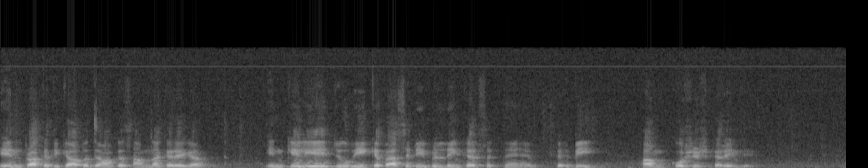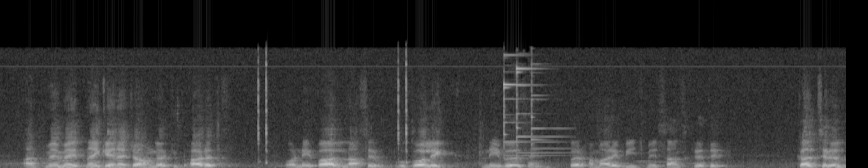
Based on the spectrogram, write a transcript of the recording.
इन प्राकृतिक आपदाओं का सामना करेगा। इनके लिए जो भी कैपेसिटी बिल्डिंग कर सकते हैं, वह भी हम कोशिश करेंगे। अंत में मैं इतना ही कहना चाहूँगा कि भारत और नेपाल ना सिर्फ़ भूगोलिक नेबर्स हैं, पर हमारे बीच में सांस्कृतिक कल्चरल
